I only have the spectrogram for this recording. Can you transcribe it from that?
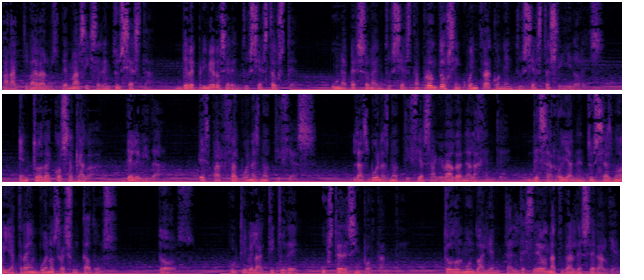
Para activar a los demás y ser entusiasta. Debe primero ser entusiasta usted. Una persona entusiasta pronto se encuentra con entusiastas seguidores. En toda cosa que haga, dele vida. Esparza buenas noticias. Las buenas noticias agradan a la gente, desarrollan entusiasmo y atraen buenos resultados. 2. Cultive la actitud de, usted es importante. Todo el mundo alienta el deseo natural de ser alguien.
